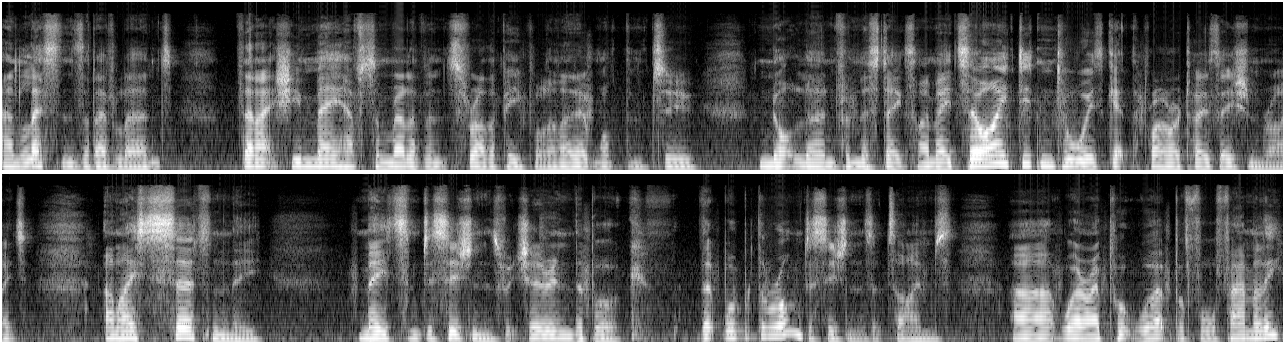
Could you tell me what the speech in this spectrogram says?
and lessons that I've learned that actually may have some relevance for other people, and I don't want them to not learn from mistakes I made. So I didn't always get the prioritization right, and I certainly made some decisions which are in the book that were the wrong decisions at times, uh, where I put work before family,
